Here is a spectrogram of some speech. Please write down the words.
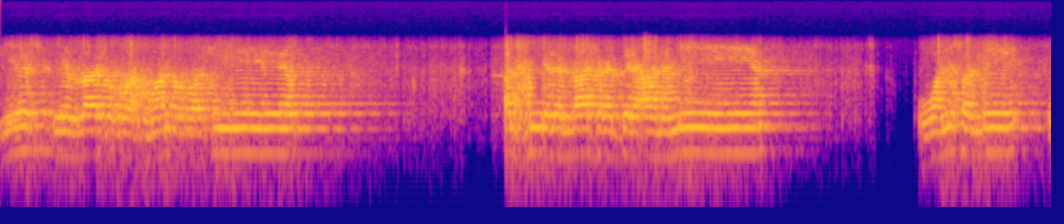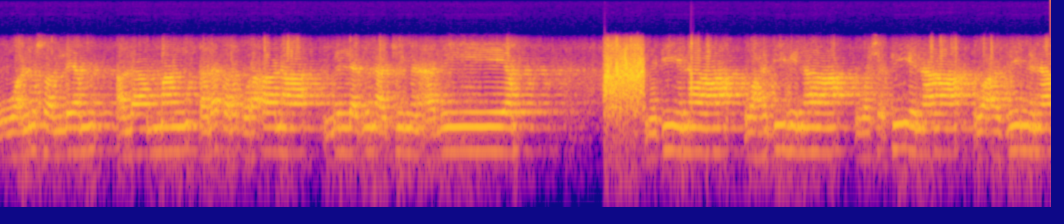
بسم الله الرحمن الرحيم. الحمد لله رب العالمين. ونصلي ونسلم على من خلق القرآن من لدن حكيم عليم. نبينا وحبيبنا وشفينا وعزيمنا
